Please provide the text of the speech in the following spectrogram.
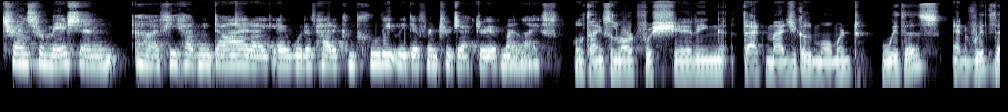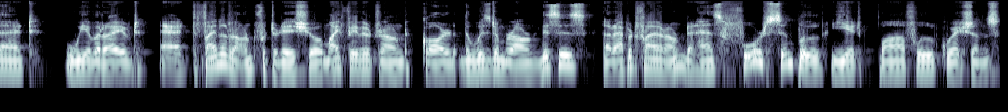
transformation. Uh, if he hadn't died, I, I would have had a completely different trajectory of my life. Well, thanks a lot for sharing that magical moment with us. And with that, we have arrived at the final round for today's show, my favorite round called the Wisdom Round. This is a rapid fire round that has four simple yet powerful questions.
